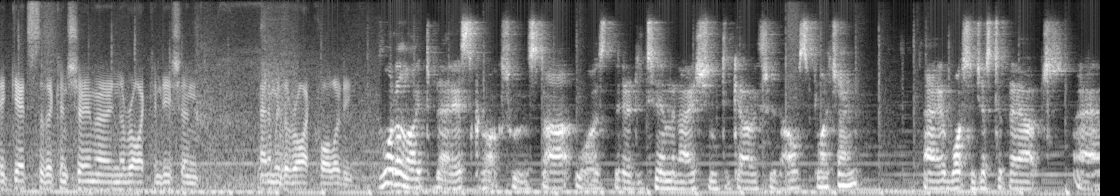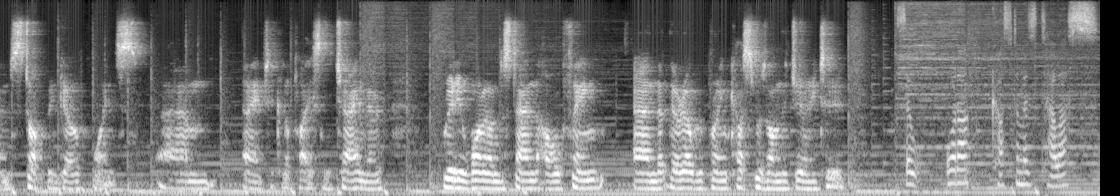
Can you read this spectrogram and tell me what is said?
it gets to the consumer in the right condition and with the right quality. What I liked about Escavox from the start was their determination to go through the whole supply chain. Uh, it wasn't just about um, stop and go points um, at a particular place in the chain. They really wanted to understand the whole thing and that they're able to bring customers on the journey too. So what our customers tell us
